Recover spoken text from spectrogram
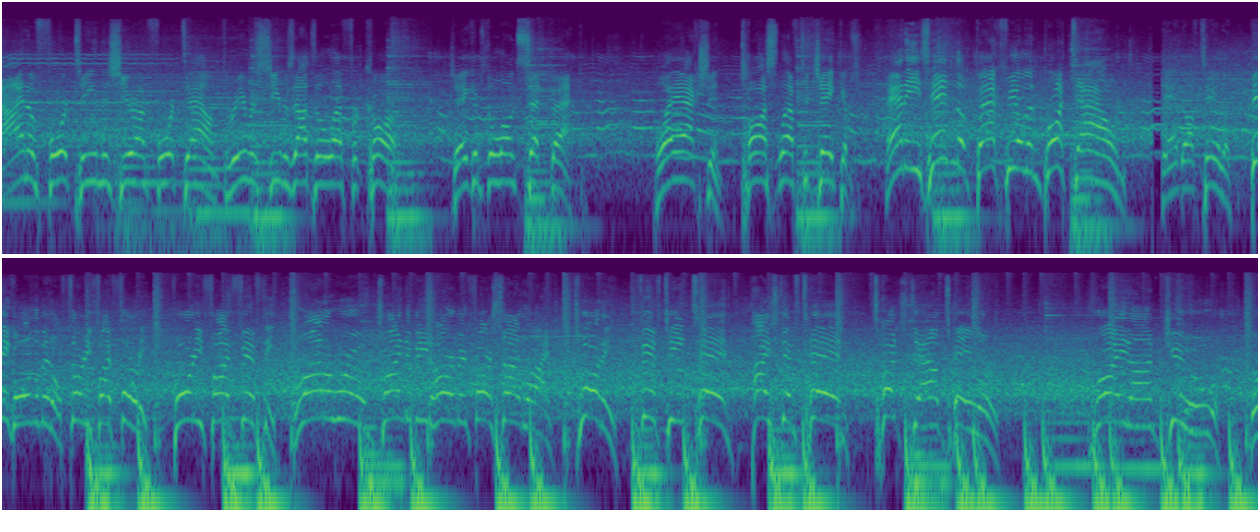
9 of 14 this year on fourth down. Three receivers out to the left for Carr. Jacobs the lone setback. Play action. Toss left to Jacobs. And he's in the backfield and brought down. Hand off Taylor. Big hole in the middle. 35-40, 45-50. A lot of room. Trying to beat Harmon. Far sideline. 20, 15, 10. High steps 10. Touchdown Taylor. Right on cue. The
